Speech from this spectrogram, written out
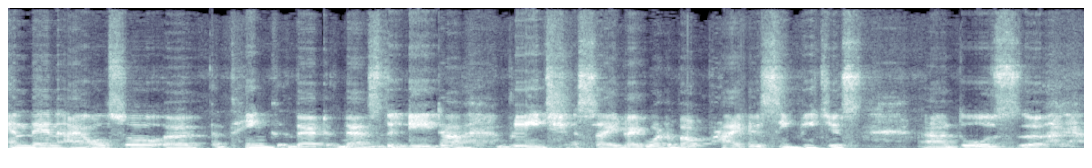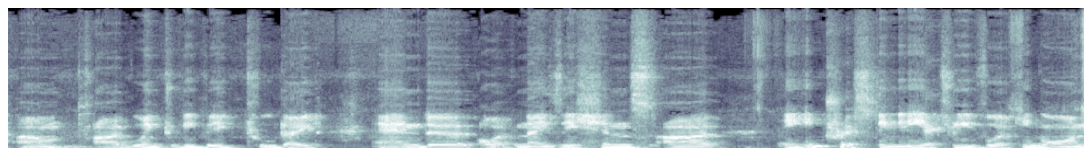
And then I also uh, think that that's the data breach side, right? What about privacy breaches? Uh, those uh, um, are going to be big too, right? And organizations are interestingly actually working on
